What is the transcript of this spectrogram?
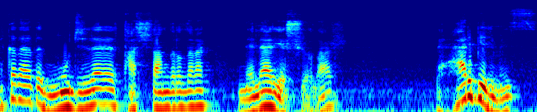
ne kadar da mucizelerle taşlandırılarak neler yaşıyorlar. Ve her birimiz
